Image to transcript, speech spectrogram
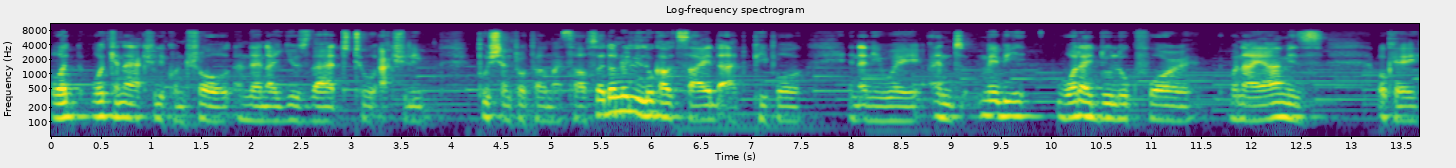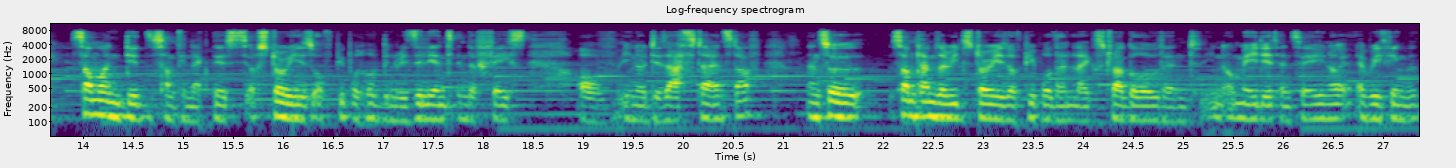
what what can i actually control and then i use that to actually push and propel myself. So I don't really look outside at people in any way. And maybe what I do look for when I am is okay, someone did something like this, or stories of people who've been resilient in the face of you know disaster and stuff. And so sometimes I read stories of people that like struggled and you know made it and say, you know, everything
